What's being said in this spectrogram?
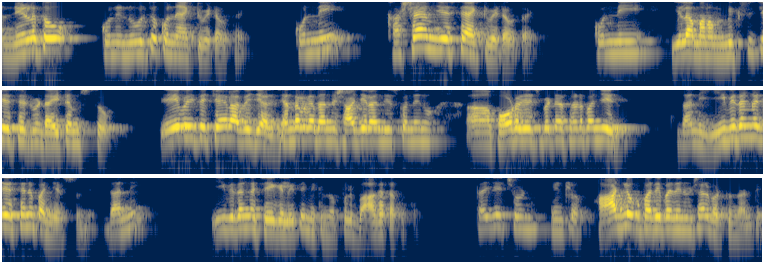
నీళ్ళతో కొన్ని నూరితో కొన్ని యాక్టివేట్ అవుతాయి. కొన్ని కషాయం చేస్తే యాక్టివేట్ అవుతాయి. కొన్ని ఇలా మనం మిక్స్ చేసేటువంటి ఐటమ్స్తో ఏవైతే చేయాలో అవే చేయాలి. జనరల్గా దాన్ని షాజీరాని తీసుకొని నేను పౌడర్ చేసి పెట్టేస్తానంటే పనిచేయదు దాన్ని ఈ విధంగా చేస్తేనే పనిచేస్తుంది దాన్ని ఈ విధంగా చేయగలిగితే మీకు నొప్పులు బాగా తగ్గుతాయి. ట్రై చేసి చూడండి ఇంట్లో. హార్డ్లో ఒక పది పది నిమిషాలు పడుతుంది అంతే.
